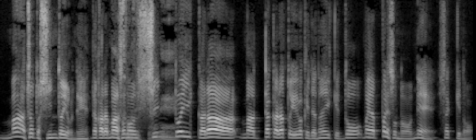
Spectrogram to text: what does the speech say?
まあちょっとしんどいよね。だからまあそのしんどいから、まあだからというわけじゃないけど、まあやっぱりそのね、さっきの、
